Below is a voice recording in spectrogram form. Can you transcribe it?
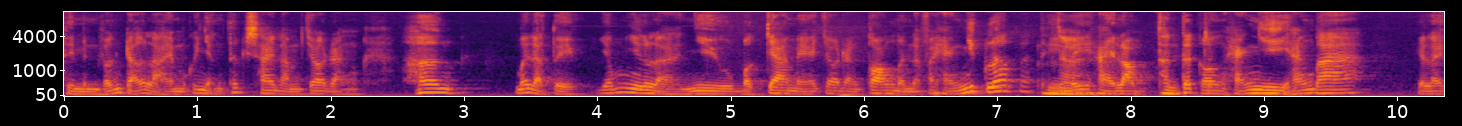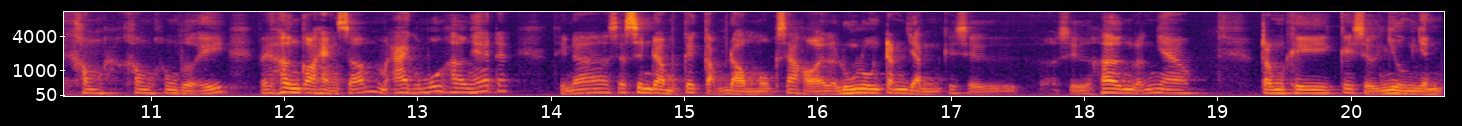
thì mình vẫn trở lại một cái nhận thức sai lầm cho rằng hơn mới là tuyệt. Giống như là nhiều bậc cha mẹ cho rằng con mình là phải hạng nhất lớp thì à, mới hài lòng. Thành tích. Còn hạng nhì hạng ba thì lại không không không vừa ý. Phải hơn con hàng xóm mà ai cũng muốn hơn hết á thì nó sẽ sinh ra một cái cộng đồng một xã hội là luôn luôn tranh giành cái sự sự hơn lẫn nhau. Trong khi cái sự nhường nhịn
